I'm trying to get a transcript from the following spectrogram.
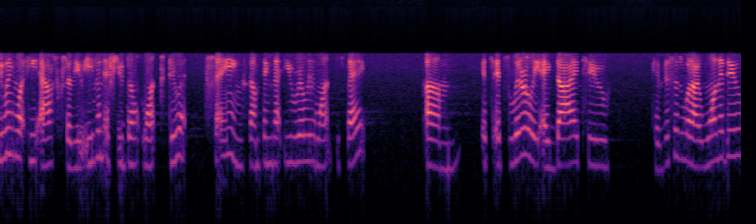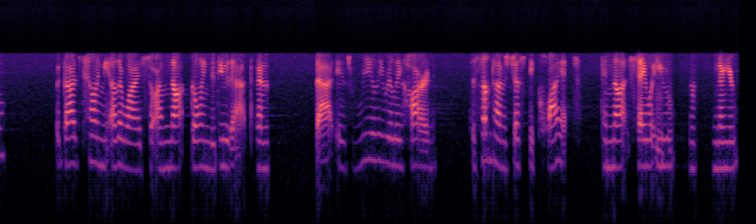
doing what He asks of you, even if you don't want to do it, saying something that you really want to say. Um, it's it's literally a die to, okay, this is what I want to do, but God's telling me otherwise, so I'm not going to do that. And that is really, really hard to sometimes just be quiet and not say what you you know, you're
